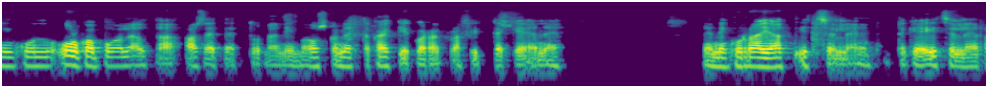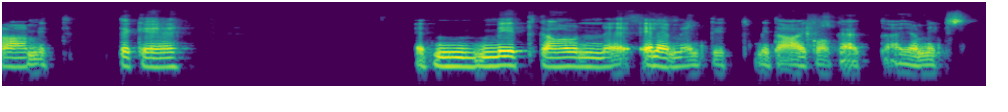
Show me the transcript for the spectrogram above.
niin kuin ulkopuolelta asetettuna, niin mä uskon, että kaikki koreografit tekee ne, ne niin kuin rajat itselleen, tekee itselleen raamit, tekee, että mitkä on ne elementit, mitä aikoo käyttää ja miksi.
